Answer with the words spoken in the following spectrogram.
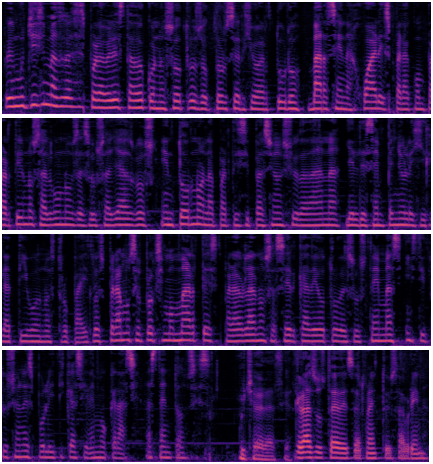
Pues muchísimas gracias por haber estado con nosotros, doctor Sergio Arturo Bárcena Juárez, para compartirnos algunos de sus hallazgos en torno a la participación ciudadana y el desempeño legislativo en nuestro país. Lo esperamos el próximo martes para hablarnos acerca de otro de sus temas, instituciones políticas y democracia. Hasta entonces. Muchas gracias. Gracias a ustedes, Ernesto y Sabrina.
